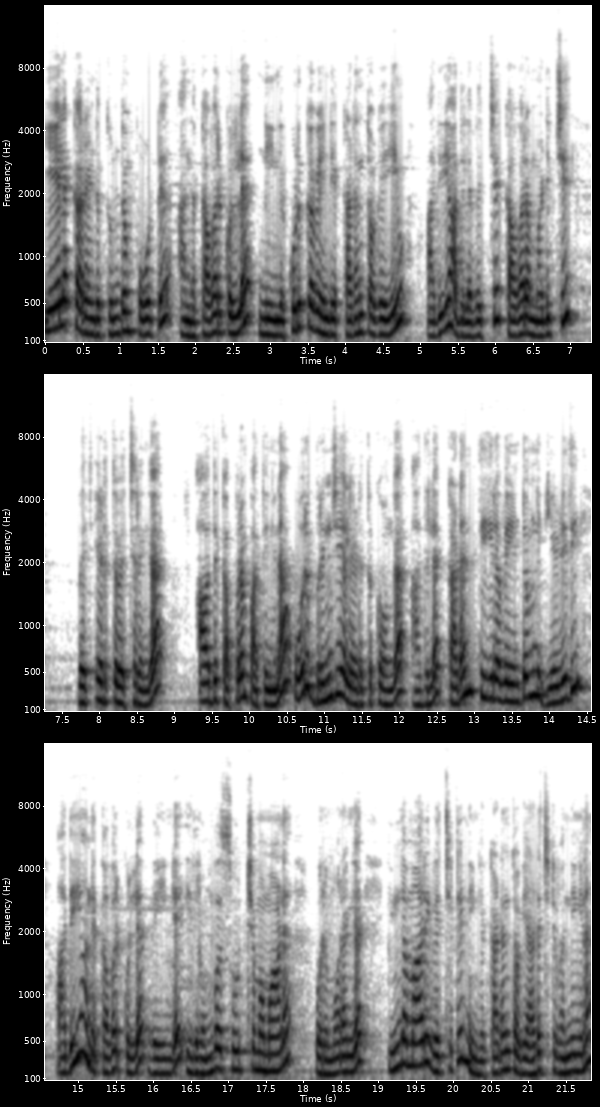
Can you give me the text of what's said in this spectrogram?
ஏலக்காய் ரெண்டு துண்டும் போட்டு அந்த கவருக்குள்ளே நீங்கள் கொடுக்க வேண்டிய கடன் தொகையையும் அதையும் அதில் வச்சு கவரை மடித்து வெச் எடுத்து வச்சிருங்க. அதுக்கப்புறம் பார்த்தீங்கன்னா ஒரு பிரிஞ்சியல் எடுத்துக்கோங்க. அதில் கடன் தீர வேண்டும்னு எழுதி அதையும் அந்த கவர்க்குள்ளே வைங்க. இது ரொம்ப சூட்சமமான ஒரு முறைங்க. இந்த மாதிரி வச்சுட்டு நீங்கள் கடன் தொகையை அடைச்சிட்டு வந்தீங்கன்னா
